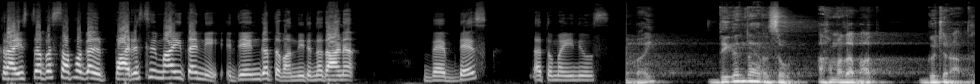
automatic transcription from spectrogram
ക്രൈസ്തവ സഭകൾ പരസ്യമായി തന്നെ രംഗത്ത് വന്നിരുന്നതാണ്. വെബ് ഡെസ്ക് തത്തുമൈ news by Diganta resort Ahmedabad Gujarat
